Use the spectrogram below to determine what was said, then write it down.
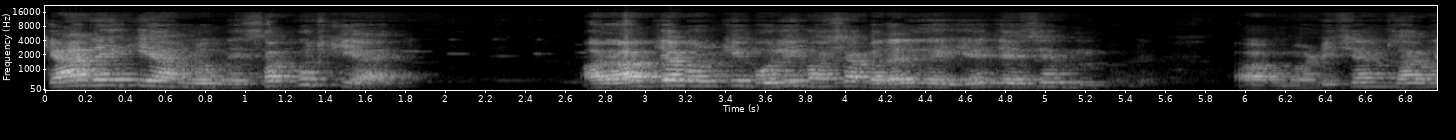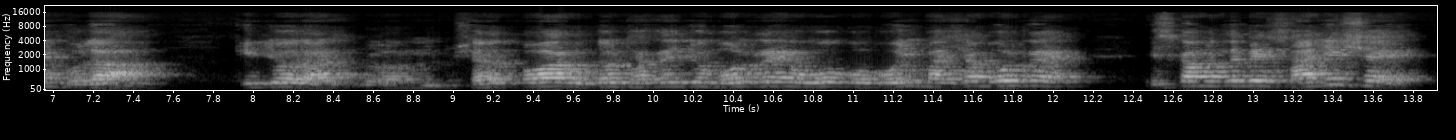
क्या नहीं किया हम लोग ने? सब कुछ किया है। और अब जब उनकी बोली भाषा बदल गई है, जैसे डीसीएम साहब ने बोला कि जो शरद पवार, उद्धव ठाकरे जो बोल रहे हैं, वो वो, वही भाषा बोल रहे हैं। इसका मतलब ये साजिश है।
